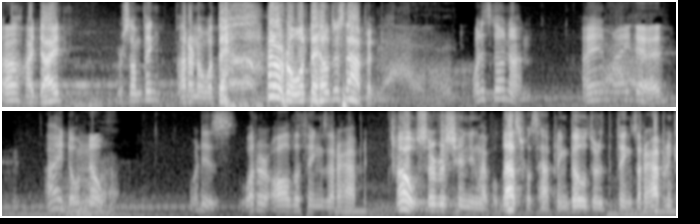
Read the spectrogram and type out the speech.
Oh, I died or something. I don't know what the I don't know what the hell just happened. What is going on? I am I dead? I don't know. What is? What are all the things that are happening? Oh, service changing level. That's what's happening. Those are the things that are happening.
